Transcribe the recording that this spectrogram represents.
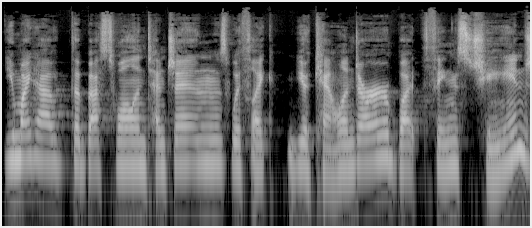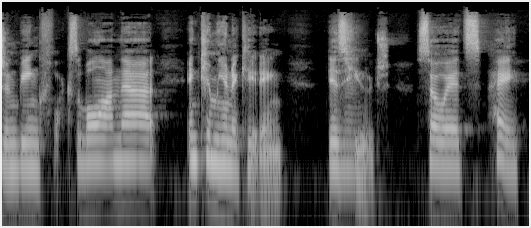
you might have the best well intentions with like your calendar, but things change and being flexible on that and communicating is mm-hmm. huge. So it's, Hey,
